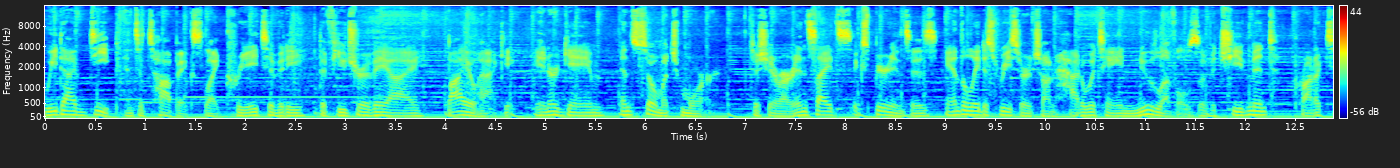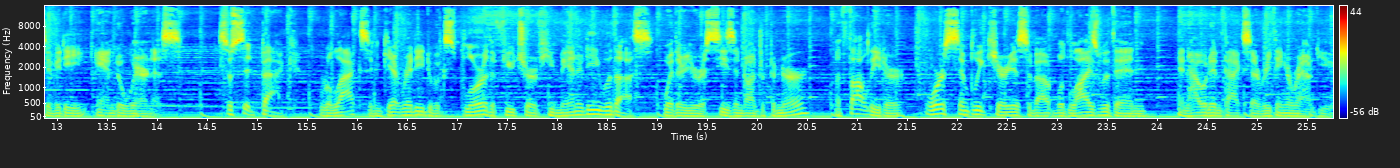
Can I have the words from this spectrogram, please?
We dive deep into topics like creativity, the future of AI, biohacking, inner game, and so much more to share our insights, experiences, and the latest research on how to attain new levels of achievement, productivity, and awareness. So sit back relax, and get ready to explore the future of humanity with us, whether you're a seasoned entrepreneur, a thought leader, or simply curious about what lies within and how it impacts everything around you.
